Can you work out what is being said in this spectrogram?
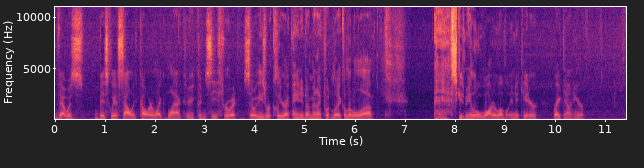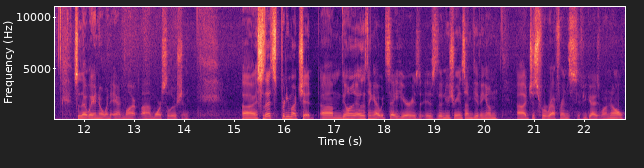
that was basically a solid color like black so you couldn't see through it. So these were clear. I painted them and I put like a little, uh, excuse me, a little water level indicator right down here. So that way I know when to add more, uh, more solution. Uh, so that's pretty much it. Um, the only other thing I would say here is, is the nutrients I'm giving them, uh, just for reference if you guys want to know.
